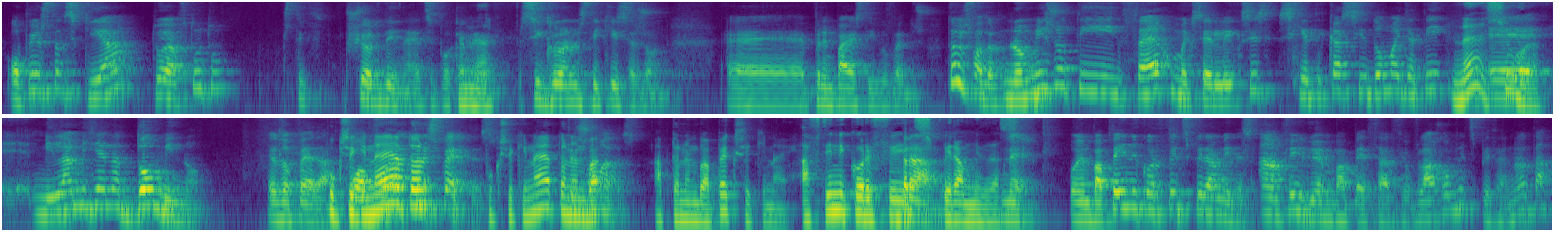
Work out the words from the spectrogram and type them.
ο οποίος ήταν σκιά του εαυτού του στη Φιορεντίνα, έτσι που έκανε Ναι. συγκλονιστική σεζόν ε, πριν πάει στη Juventus. Τέλος πάντων, νομίζω ότι θα έχουμε εξελίξεις σχετικά σύντομα γιατί Ναι, σίγουρα. ε, μιλάμε για ένα ντόμινο εδώ πέρα. Που ξεκινάει, αφορά από τον, τρεις παίκτες. που ξεκινάει από τον, Τρεις Εμπα... ομάδες. από τον Εμπαπέ. Ξεκινάει. Αυτή είναι η κορυφή της Μπράβο. πυραμίδας. Ναι. Ο Εμπαπέ είναι η κορυφή της πυραμίδας. Αν φύγει ο Εμπαπέ θα έρθει ο Βλάχοβιτς, πιθανότατα.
